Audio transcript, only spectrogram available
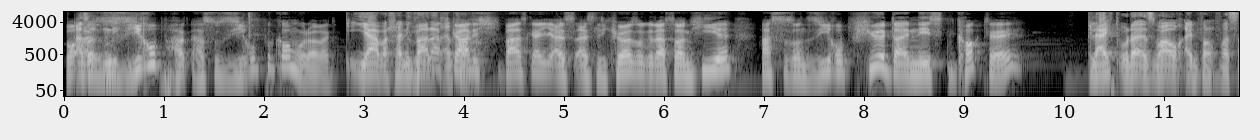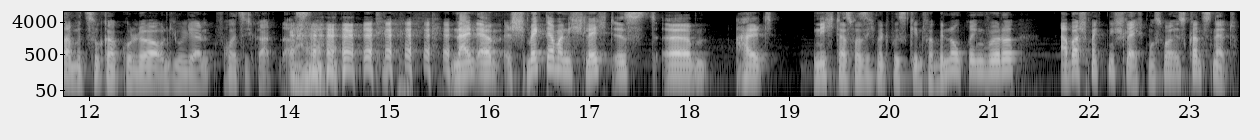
Boah, also, also Sirup? Hast du Sirup bekommen oder was? Ja, wahrscheinlich. War das gar nicht, war es gar nicht als, als Likör so gedacht, sondern hier hast du so einen Sirup für deinen nächsten Cocktail. Vielleicht, oder es war auch einfach Wasser mit Zuckercouleur und Julian freut sich gerade. Nein, ähm, schmeckt aber nicht schlecht, ist ähm, halt nicht das, was ich mit Whisky in Verbindung bringen würde aber schmeckt nicht schlecht, muss man, ist ganz nett.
